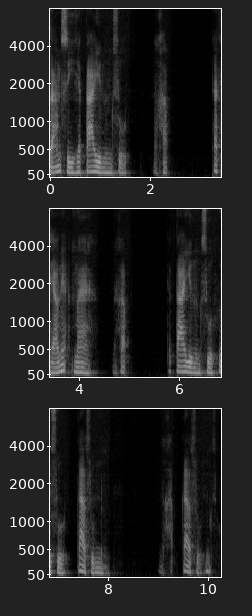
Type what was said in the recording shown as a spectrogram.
สามสี่จะตายอยู่หนึ่งสูตรนะครับ ถ้าแถวเนี้ยมานะครับ จะตายอยู่หนึ่งสูตรคือสูตรเก้าศูนย์หนึ่งนะครับเก้าศูนย์หนึ่งสอง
